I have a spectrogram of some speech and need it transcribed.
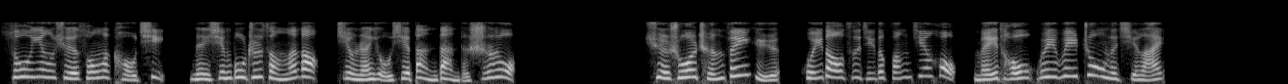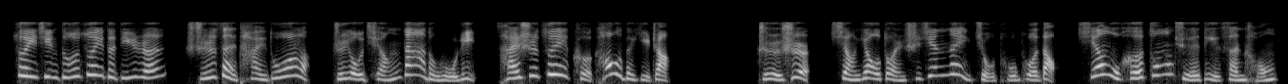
苏映雪松了口气，内心不知怎么的，竟然有些淡淡的失落。却说陈飞宇回到自己的房间后，眉头微微皱了起来。最近得罪的敌人实在太多了，只有强大的武力才是最可靠的倚仗。只是想要短时间内就突破到仙武和宗诀第三重。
